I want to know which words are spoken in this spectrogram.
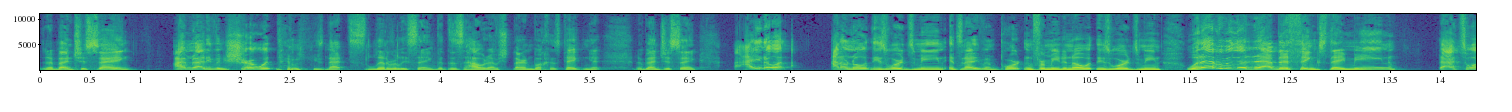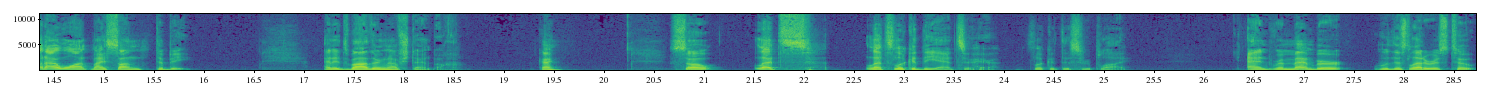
Rebensha is saying, I'm not even sure what I mean, he's not literally saying, but this is how Rav Sternbuch is taking it. Rebensha is saying, you know what? I don't know what these words mean. It's not even important for me to know what these words mean. Whatever the Rebbe thinks they mean, that's what I want my son to be. And it's bothering Rav Sternbuch. Okay? So let's let's look at the answer here. Let's look at this reply. And remember who this letter is to.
